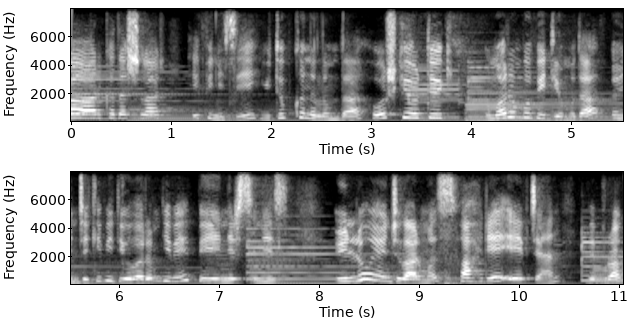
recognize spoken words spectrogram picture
arkadaşlar. Hepinizi YouTube kanalımda hoş gördük. Umarım bu videomu da önceki videolarım gibi beğenirsiniz. Ünlü oyuncularımız Fahriye Evcen ve Burak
